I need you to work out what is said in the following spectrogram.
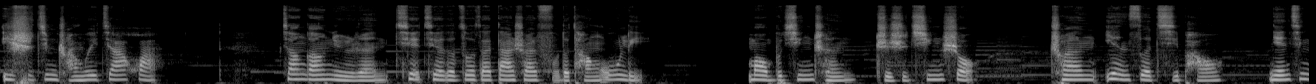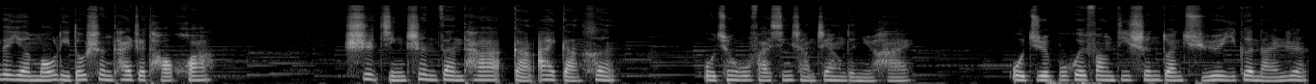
一时竟传为佳话。香港女人怯怯地坐在大帅府的堂屋里，貌不倾城，只是清瘦，穿艳色旗袍，年轻的眼眸里都盛开着桃花。市井盛赞她敢爱敢恨，我却无法欣赏这样的女孩。我绝不会放低身段取悦一个男人，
